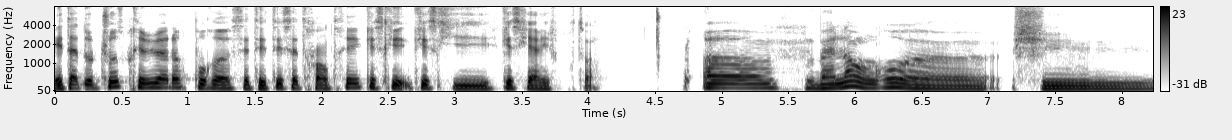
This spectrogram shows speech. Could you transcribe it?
Et t'as d'autres choses prévues alors pour euh, cet été, cette rentrée? Qu'est-ce qui, qu'est-ce qui, qu'est-ce qui arrive pour toi? Euh, ben là, en gros, euh, je suis,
